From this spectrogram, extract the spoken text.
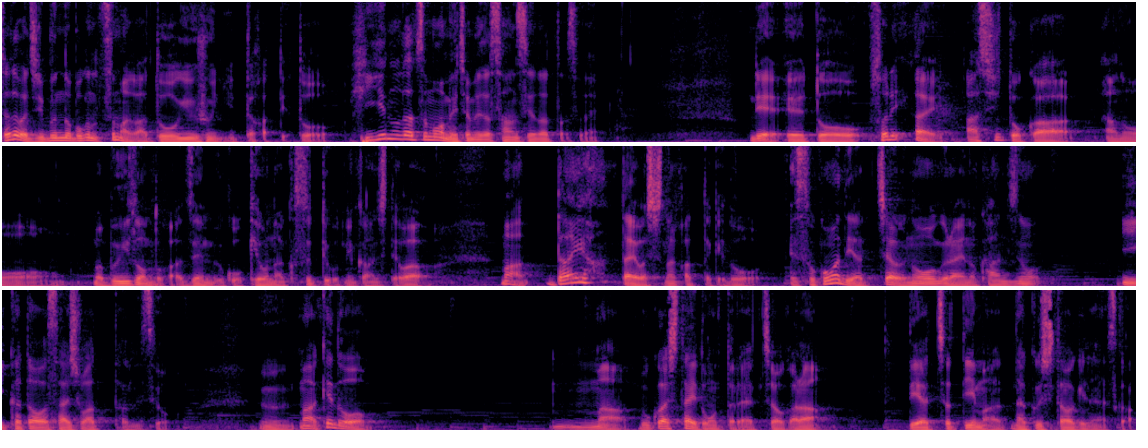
例えば自分の僕の妻がどういうふうに言ったかっていうとひげの脱毛はめちゃめちゃ賛成だったんですよね。で、えーと、それ以外足とかあの、まあ、V ゾーンとか全部こう毛をなくすってことに関してはまあ大反対はしなかったけどえそこまでやっちゃうのぐらいの感じの言い方は最初あったんですよ。うん、まあけどまあ僕はしたいと思ったらやっちゃうからでやっちゃって今なくしたわけじゃないですか。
